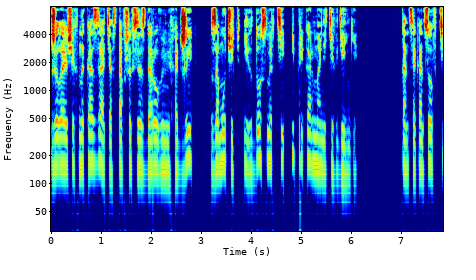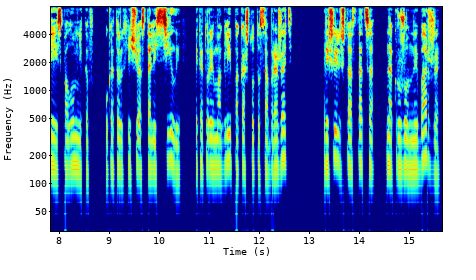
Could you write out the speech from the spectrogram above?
желающих наказать оставшихся здоровыми хаджи, замучить их до смерти и прикарманить их деньги. В конце концов, те из паломников, у которых еще остались силы и которые могли пока что-то соображать, решили, что остаться на окруженной барже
